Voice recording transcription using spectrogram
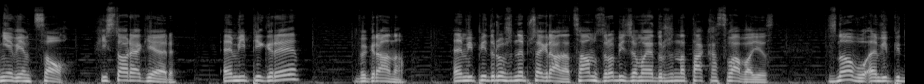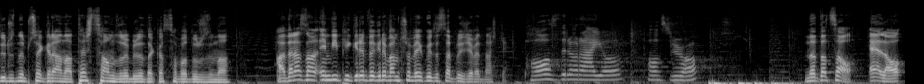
nie wiem co. Historia gier. MVP gry? Wygrana. MVP drużyny przegrana. Co mam zrobić, że moja drużyna taka słaba jest? Znowu MVP drużyny przegrana. Też co mam zrobić, że taka słaba drużyna? A teraz mam MVP gry, wygrywam człowieku i dostaję plus 19. Pozdro Riot, pozdro. No to co? Elo.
